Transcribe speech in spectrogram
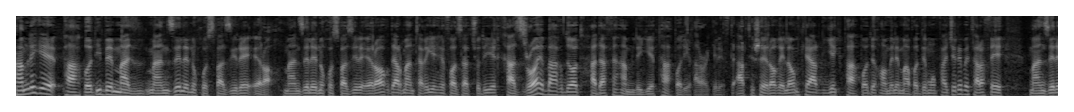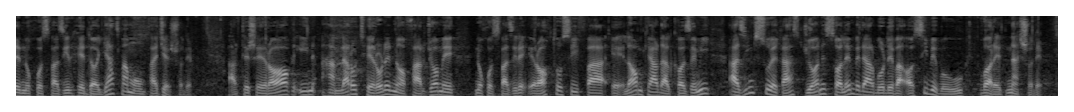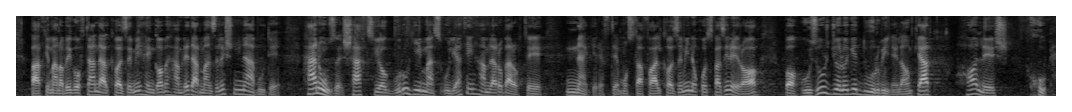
حمله پهبادی به منزل نخست وزیر عراق. منزل نخست وزیر عراق در منطقه حفاظت شده خزرای بغداد هدف حمله پهبادی قرار گرفت. ارتش عراق اعلام کرد یک پهپاد حامل مواد منفجره به طرف منزل نخست وزیر هدایت و منفجر شده. ارتش عراق این حمله رو ترور نافرجام نخست وزیر عراق توصیف و اعلام کرد. الکاظمی از این سوء قصد جان سالم به در برده و آسیب به او وارد نشده. برخی منابع گفتند الکاظمی هنگام حمله در منزلش نبوده. هنوز شخص یا گروهی مسئولیت این حمله رو بر عهده نگرفته. مصطفی الکاظمی نخست وزیر عراق با حضور جلوی دوربین اعلام کرد حالش خوبه.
